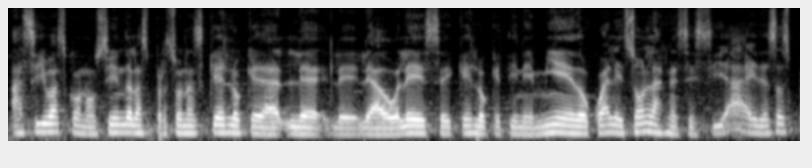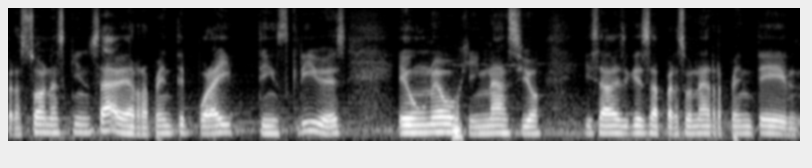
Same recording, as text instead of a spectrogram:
Así vas conociendo a las personas, qué es lo que le, adolece, qué es lo que tiene miedo, cuáles son las necesidades de esas personas. Quién sabe, de repente por ahí te inscribes en un nuevo gimnasio y sabes que esa persona de repente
